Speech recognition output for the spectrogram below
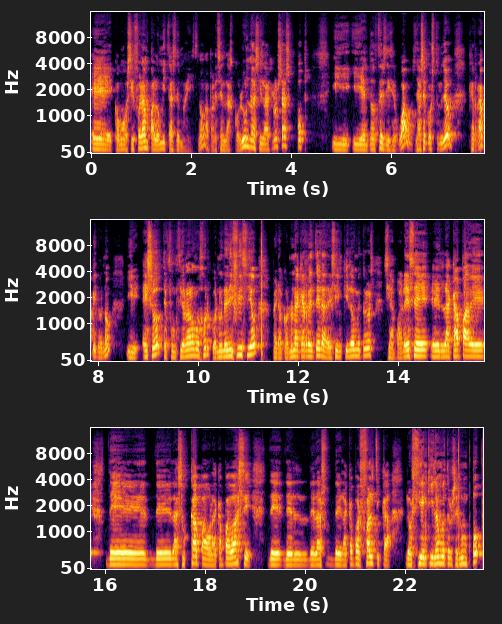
eh, como si fueran palomitas de maíz, ¿no? Aparecen las columnas y las rosas, pop, y, entonces dice, wow, ya se construyó, qué rápido, ¿no? Y eso te funciona a lo mejor con un edificio, pero con una carretera de 100 kilómetros, si aparece en la capa de, de, la subcapa o la capa base de, de la capa asfáltica los 100 kilómetros en un pop,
